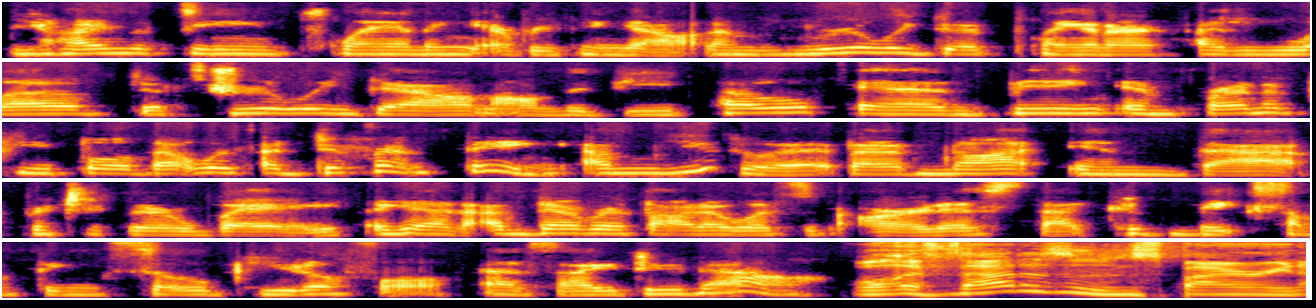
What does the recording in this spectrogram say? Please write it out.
behind the scenes planning everything out. I'm a really good planner. I love just drilling down on the details and being in front of people. That was a different thing. I'm used to it, but I'm not in that particular way. Again, I've never thought I was an artist that could make something so beautiful as I do now. Well, if that isn't inspiring,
